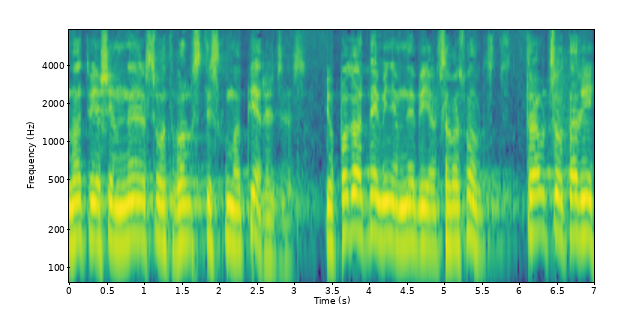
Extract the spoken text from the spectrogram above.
latviešiem nesot valstiskuma pieredzes, jo pagātnē viņam nebija savas valsts. Traucot arī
